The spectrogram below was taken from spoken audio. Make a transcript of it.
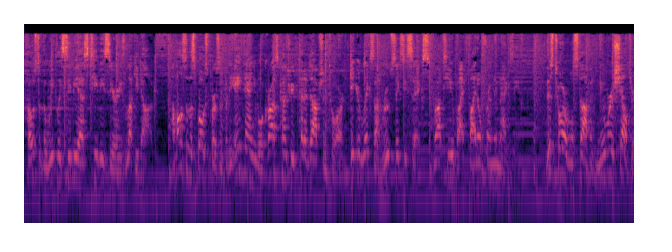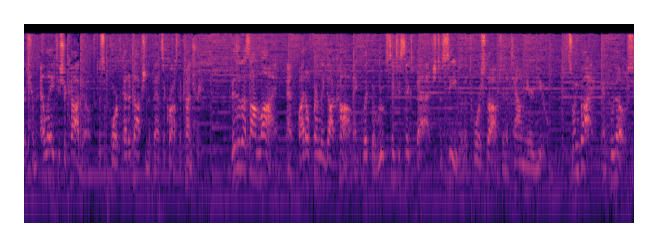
host of the weekly CBS TV series Lucky Dog. I'm also the spokesperson for the 8th annual cross country pet adoption tour, Get Your Licks on Route 66, brought to you by Fido Friendly Magazine. This tour will stop at numerous shelters from LA to Chicago to support pet adoption events across the country. Visit us online at FidoFriendly.com and click the Route 66 badge to see where the tour stops in a town near you. Swing by, and who knows,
